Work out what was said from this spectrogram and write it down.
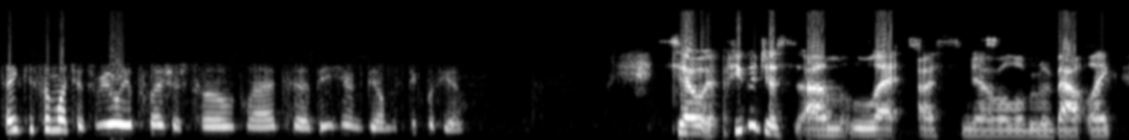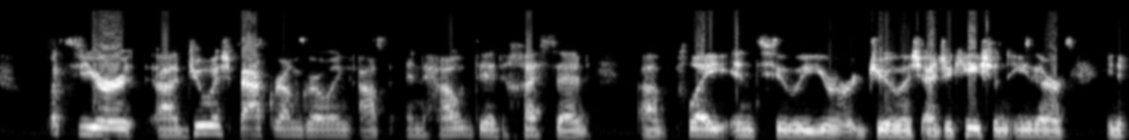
Thank you so much. It's really a pleasure. So glad to be here and to be able to speak with you. So, if you could just um, let us know a little bit about like what's your uh, Jewish background growing up, and how did Chesed uh, play into your Jewish education, either you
